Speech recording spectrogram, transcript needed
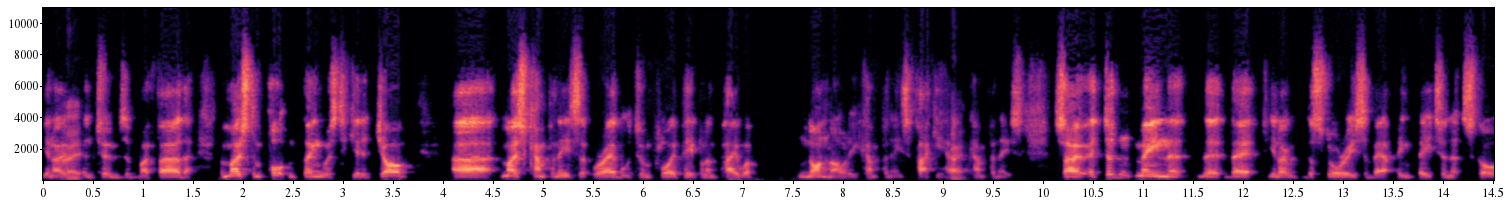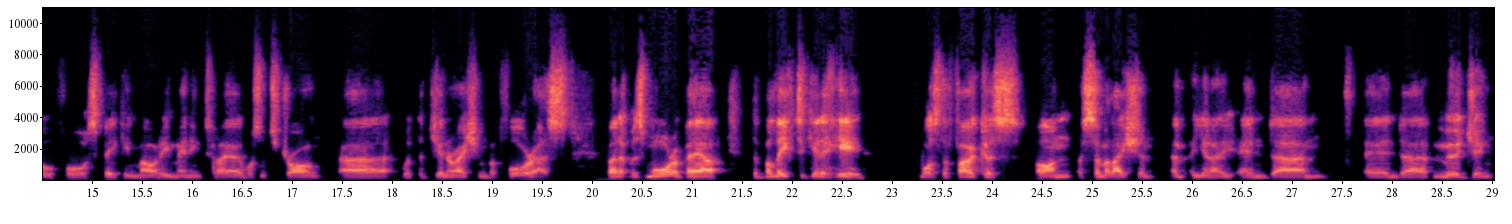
you know, right. in terms of my father. The most important thing was to get a job. Uh, most companies that were able to employ people and pay were non-Maori companies, Pākehā right. companies. So it didn't mean that, that that you know the stories about being beaten at school for speaking Maori, meaning Te Reo, wasn't strong uh, with the generation before us but it was more about the belief to get ahead was the focus on assimilation, um, you know, and um, and uh, merging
